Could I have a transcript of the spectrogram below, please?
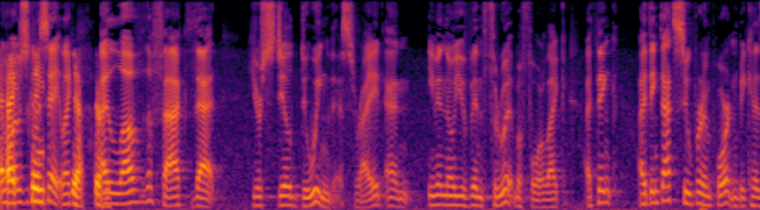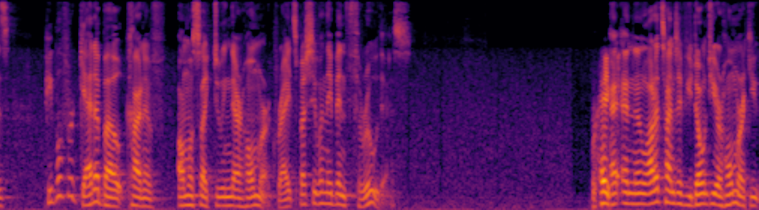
no, I, I was just gonna say, like, yeah, I love the fact that you're still doing this, right? And even though you've been through it before, like, I think, I think that's super important because people forget about kind of almost like doing their homework, right? Especially when they've been through this. Right. And a lot of times, if you don't do your homework, you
